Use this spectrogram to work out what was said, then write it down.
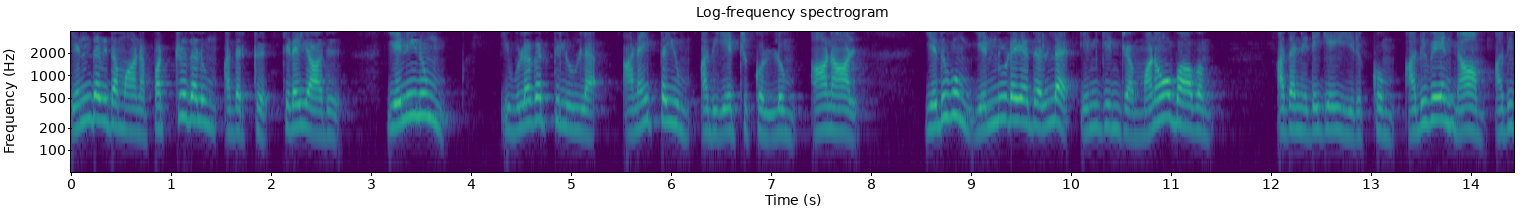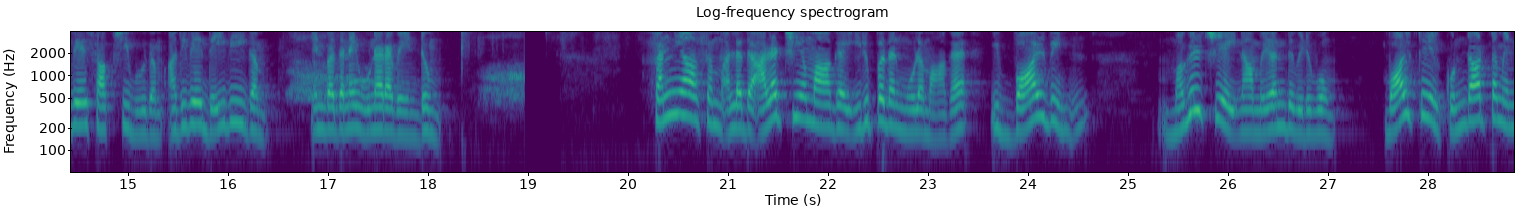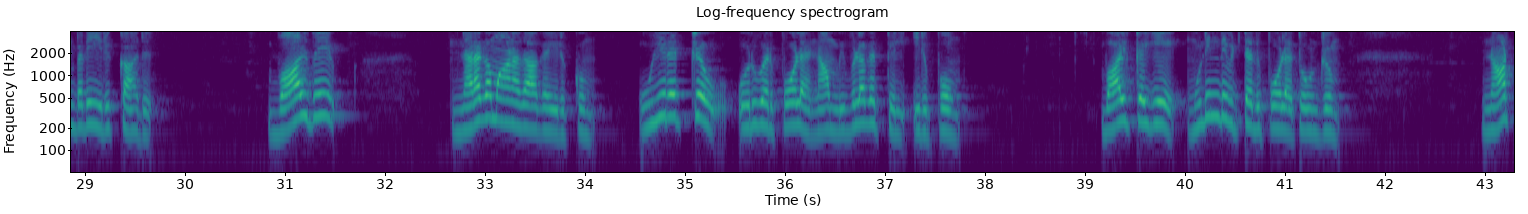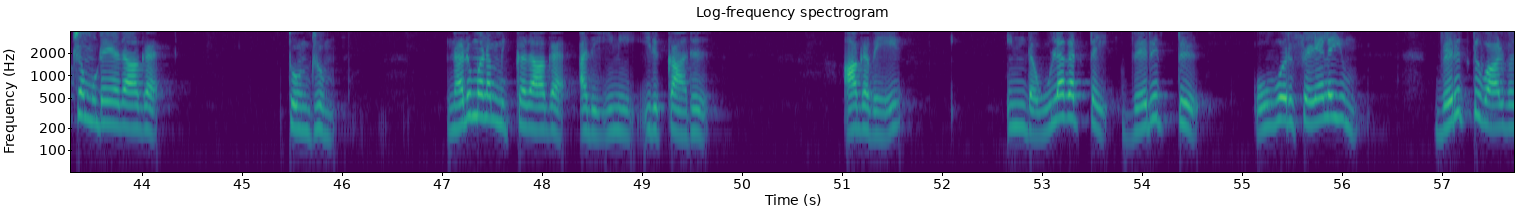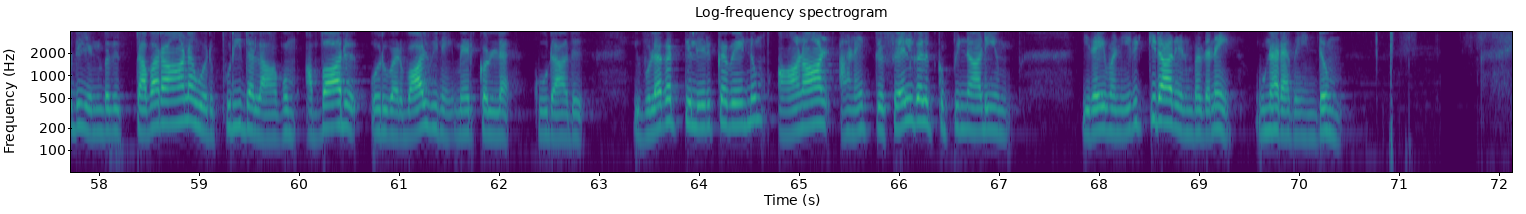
எந்தவிதமான பற்றுதலும் அதற்கு கிடையாது. எனினும் இவ்வுலகத்தில் உள்ள அனைத்தையும் அது ஏற்றுக்கொள்ளும். ஆனால் எதுவும் என்னுடையதல்ல என்கின்ற மனோபாவம் அதனிடையே இருக்கும். அதுவே நாம் அதுவே சாட்சிபூதம் அதுவே தெய்வீகம் என்பதனை உணர வேண்டும். சந்நியாசம் அல்லது அலட்சியமாக இருப்பதன் மூலமாக இவ்வாழ்வின் மகிழ்ச்சியை நாம் இழந்து விடுவோம் வாழ்க்கையில் கொண்டாட்டம் என்பதே இருக்காது. வாழ்வே நரகமானதாக இருக்கும். உயிரற்ற ஒருவர் போல நாம் இவ்வுலகத்தில் இருப்போம். வாழ்க்கையே முடிந்துவிட்டது போல தோன்றும். நாற்றமுடையதாக தோன்றும். நறுமணம் மிக்கதாக அது இனி இருக்காது. ஆகவே இந்த உலகத்தை வெறுத்து ஒவ்வொரு செயலையும் வெறுத்து வாழ்வது என்பது தவறான ஒரு புரிதலாகும். அவ்வாறு ஒருவர் வாழ்வினை மேற்கொள்ள கூடாது இவ்வுலகத்தில் இருக்க வேண்டும். ஆனால் அனைத்து செயல்களுக்கு பின்னாடியும் இறைவன் இருக்கிறார் என்பதனை உணர வேண்டும்.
